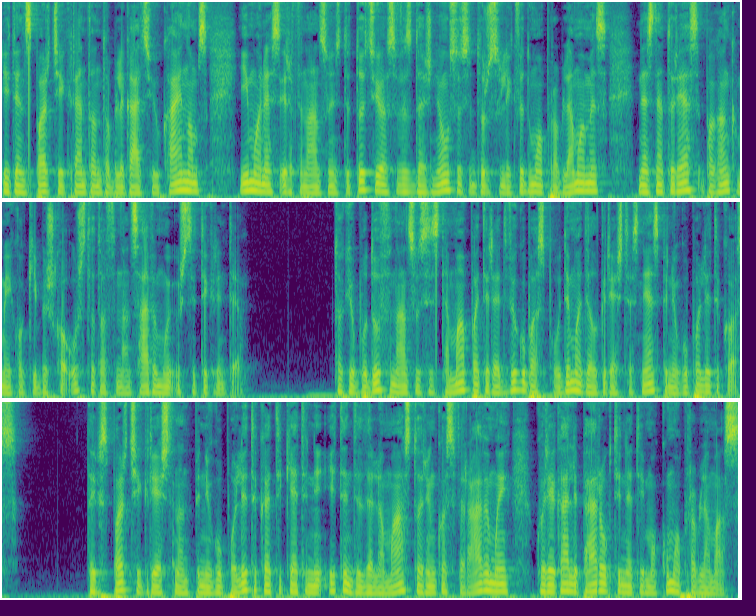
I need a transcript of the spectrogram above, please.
Įtin sparčiai krentant obligacijų kainoms, įmonės ir finansų institucijos vis dažniau susidurs su likvidumo problemomis, nes neturės pakankamai kokybiško užstato finansavimui užsitikrinti. Tokiu būdu finansų sistema patiria dvigubą spaudimą dėl griežtesnės pinigų politikos. Taip sparčiai griežtinant pinigų politiką tikėtini itin didelio masto rinkos viravimai, kurie gali peraukti neteimokumo problemas.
